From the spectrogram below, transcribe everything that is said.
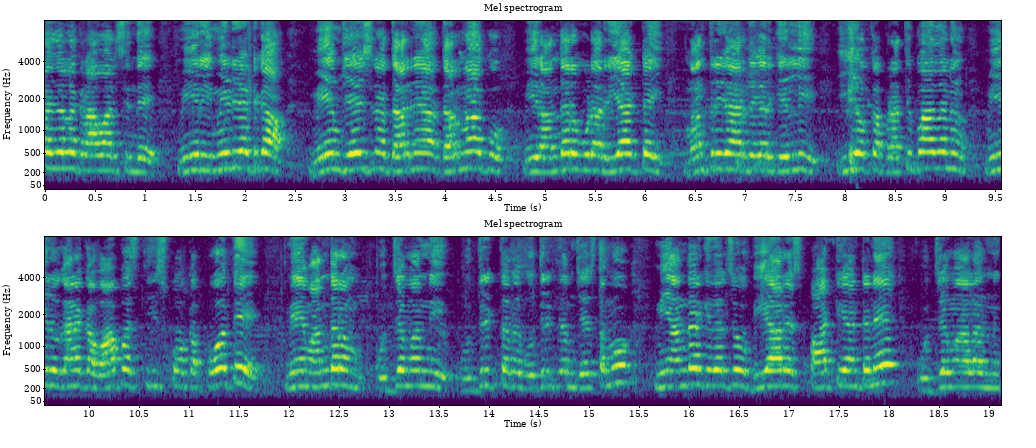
ప్రజలకు రావాల్సిందే. మీరు ఇమీడియట్గా మేము చేసిన ధర్నా ధర్నాకు మీరందరూ కూడా రియాక్ట్ అయ్యి మంత్రి గారి దగ్గరికి వెళ్ళి ఈ యొక్క ప్రతిపాదన మీరు కనుక వాపస్ తీసుకోకపోతే మేమందరం ఉద్యమాన్ని ఉద్రిక్తత ఉద్రిక్తం చేస్తాము. మీ అందరికీ తెలుసు బీఆర్ఎస్ పార్టీ అంటేనే ఉద్యమాలను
